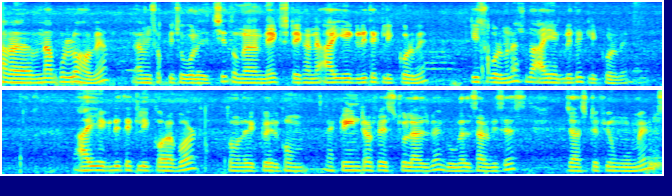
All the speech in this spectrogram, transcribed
আর না পড়লেও হবে। আমি সব কিছু বলে দিচ্ছি। তোমরা নেক্সট এখানে আই এগ্রিতে ক্লিক করবে। কিছু করবে না, শুধু আই এগ্রিতে ক্লিক করবে। আই এগ্রিতে ক্লিক করার পর তোমাদের একটু এরকম একটা ইন্টারফেস চলে আসবে Google services just a few moments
